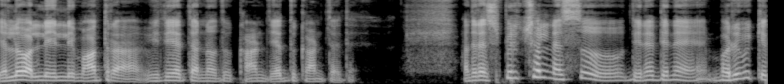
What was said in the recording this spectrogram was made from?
ಎಲ್ಲೋ ಅಲ್ಲಿ ಇಲ್ಲಿ ಮಾತ್ರ ವಿಧೇಯತೆ ಅನ್ನೋದು ಕಾಣ್, ಎದ್ದು ಕಾಣ್ತಾ ಇದೆ. ಅಂದರೆ ಸ್ಪಿರಿಚುವಲ್ನೆಸ್ಸು ದಿನೇ ದಿನೇ ಬರುವಿಕೆ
